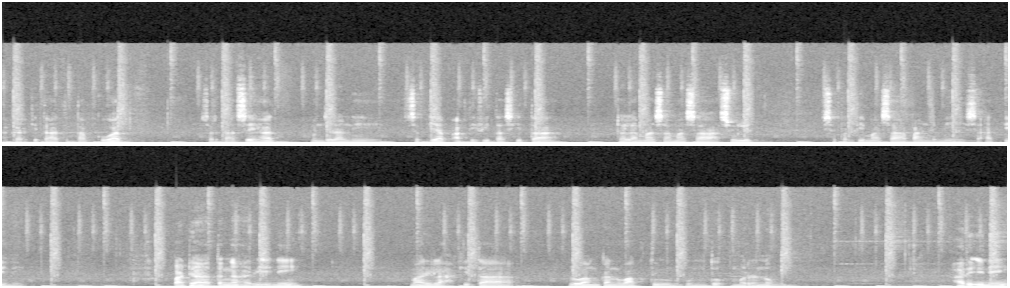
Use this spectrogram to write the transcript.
agar kita tetap kuat serta sehat menjalani setiap aktivitas kita dalam masa-masa sulit seperti masa pandemi saat ini pada tengah hari ini, marilah kita luangkan waktu untuk merenung. Hari ini,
